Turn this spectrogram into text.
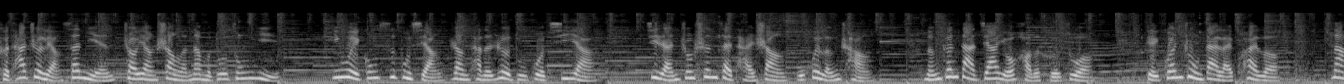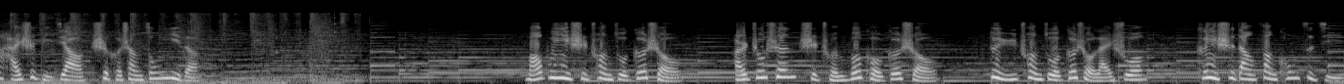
可他这两三年照样上了那么多综艺，因为公司不想让他的热度过期呀。既然周深在台上不会冷场，能跟大家友好的合作，给观众带来快乐，那还是比较适合上综艺的。毛不易是创作歌手，而周深是纯 vocal 歌手。对于创作歌手来说，可以适当放空自己，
